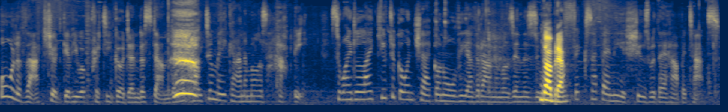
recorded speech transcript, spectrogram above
All of that should give you a pretty good understanding of how to make animals happy. So I'd like you to go and check on all the other animals in the zoo Dobra. and fix up any issues with their habitats.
